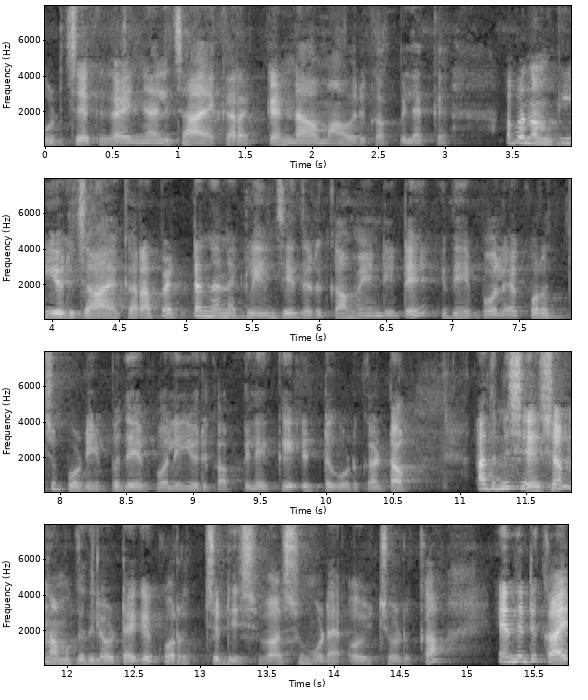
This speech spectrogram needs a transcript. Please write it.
കുടിച്ചൊക്കെ കഴിഞ്ഞാൽ ചായക്കറൊക്കെ ഉണ്ടാവും ആ ഒരു കപ്പിലൊക്കെ. അപ്പോൾ നമുക്ക് ഈ ഒരു ചായക്കറ പെട്ടെന്ന് തന്നെ ക്ലീൻ ചെയ്തെടുക്കാൻ വേണ്ടിയിട്ട് ഇതേപോലെ കുറച്ച് പൊടിയിപ്പ് ഇതേപോലെ ഈ ഒരു കപ്പിലേക്ക് ഇട്ട് കൊടുക്കാം കേട്ടോ അതിനുശേഷം നമുക്കിതിലോട്ടേക്ക് കുറച്ച് ഡിഷ് വാഷും കൂടെ ഒഴിച്ചു കൊടുക്കാം എന്നിട്ട് കൈ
